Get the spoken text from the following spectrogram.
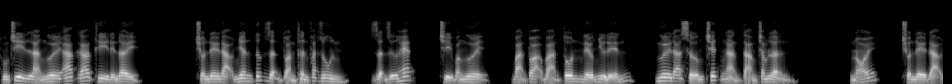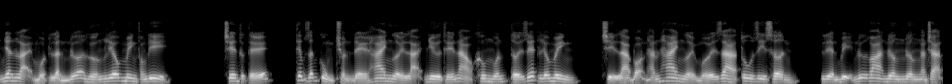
huống chi là ngươi ác gác thi đến đây. Chuẩn đề đạo nhân tức giận toàn thân phát run, giận dữ hét, chỉ bằng ngươi, bản tọa bản tôn nếu như đến, ngươi đã sớm chết ngàn tám trăm lần. Nói, chuẩn đề đạo nhân lại một lần nữa hướng liễu minh phóng đi. Trên thực tế, tiếp dẫn cùng chuẩn đề hai người lại như thế nào không muốn tới giết liễu minh, chỉ là bọn hắn hai người mới ra tu di sơn liền bị nữ hoa nương nương ngăn chặn.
